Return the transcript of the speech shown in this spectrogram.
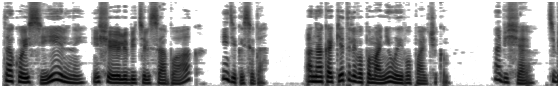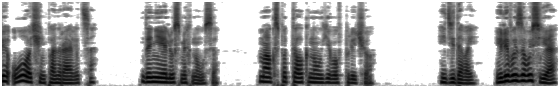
«Такой сильный, еще и любитель собак. Иди-ка сюда». Она кокетливо поманила его пальчиком. «Обещаю, тебе очень понравится». Даниэль усмехнулся. Макс подтолкнул его в плечо. «Иди давай, или вызовусь я.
